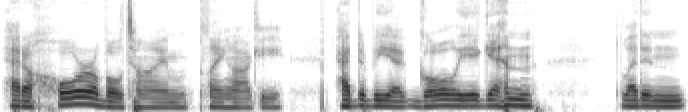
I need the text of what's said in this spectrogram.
had a horrible time playing hockey, had to be a goalie again, let in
